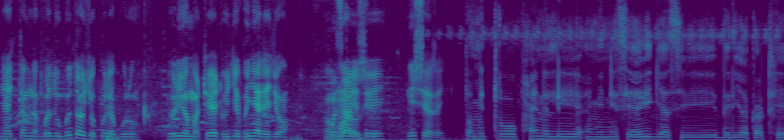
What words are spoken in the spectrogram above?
ત્યાં તમને બધું બતાવશું પૂરેપૂરું. વિડીયોમાં ઠેઠ હજી બન્યા રહેજો. છે નીચે તો મિત્રો ફાઇનલી અમે નીચે આવી ગયા છીએ દરિયાકાંઠે.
